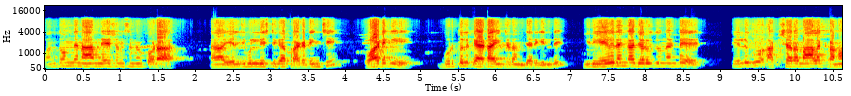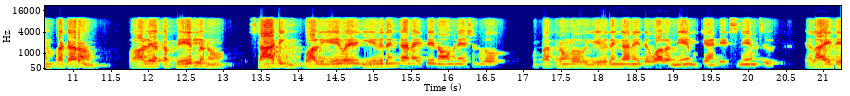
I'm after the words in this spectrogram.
పంతొమ్మిది నామినేషన్స్ను కూడా ఎలిజిబుల్ లిస్ట్గా ప్రకటించి వాటికి గుర్తులు కేటాయించడం జరిగింది. ఇది ఏ విధంగా జరుగుతుందంటే తెలుగు అక్షరమాల క్రమం ప్రకారం వాళ్ళ యొక్క పేర్లను స్టార్టింగ్ వాళ్ళు ఏ ఏ విధంగానైతే నామినేషన్లో పత్రంలో ఏ విధంగానైతే వాళ్ళ నేమ్ క్యాండిడేట్స్ నేమ్స్ ఎలా అయితే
